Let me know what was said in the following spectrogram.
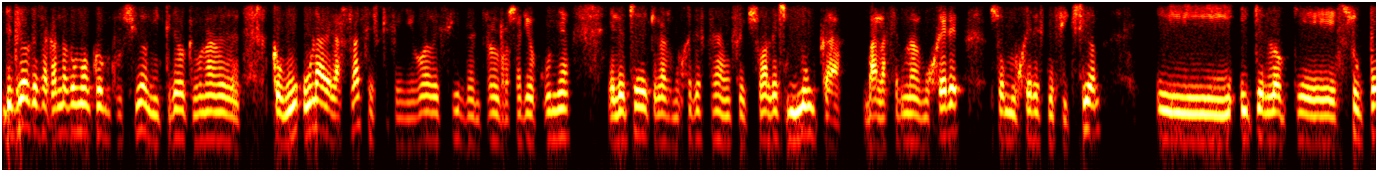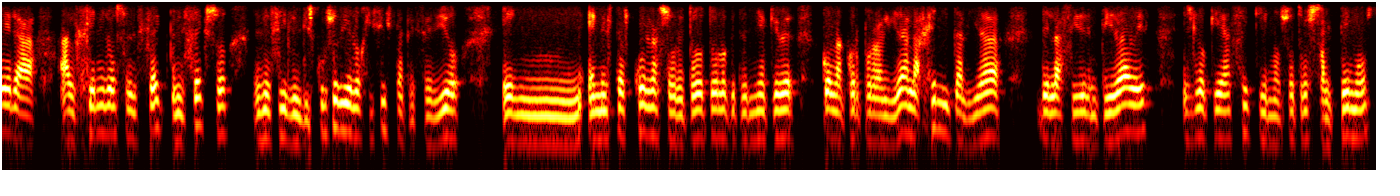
Yo creo que sacando como conclusión, y creo que una de, como una de las frases que se llegó a decir dentro del Rosario Cuña, el hecho de que las mujeres transexuales nunca van a ser unas mujeres, son mujeres de ficción, y, que lo que supera al género es el, sexo, es decir, el discurso biologicista que se dio en, en esta escuela, sobre todo todo lo que tenía que ver con la corporalidad, la genitalidad de las identidades, es lo que hace que nosotros saltemos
